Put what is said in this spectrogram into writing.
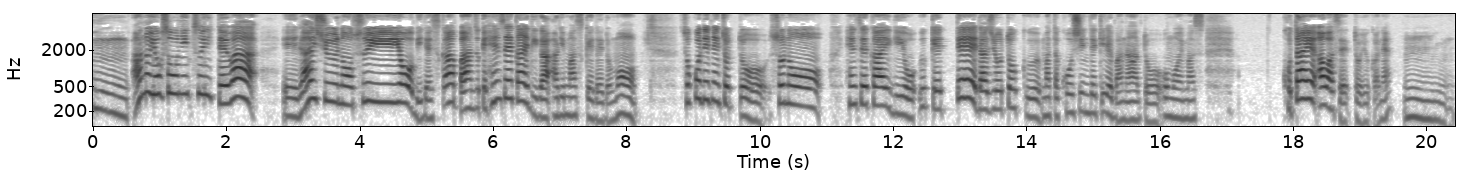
うん、あの予想については、えー、来週の水曜日ですか、番付編成会議がありますけれども、そこでね、ちょっと、その編成会議を受けて、ラジオトークまた更新できればなと思います。答え合わせというかね、うん、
